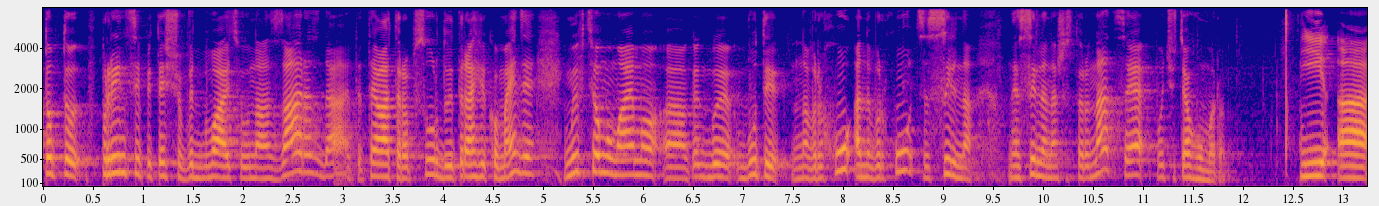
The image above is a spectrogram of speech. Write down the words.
Тобто, в принципі, те, що відбувається у нас зараз, да, це театр абсурду і трагікомедія. І ми в цьому маємо а, би, бути наверху, а наверху це сильна, сильна наша сторона, це почуття гумору. І а,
